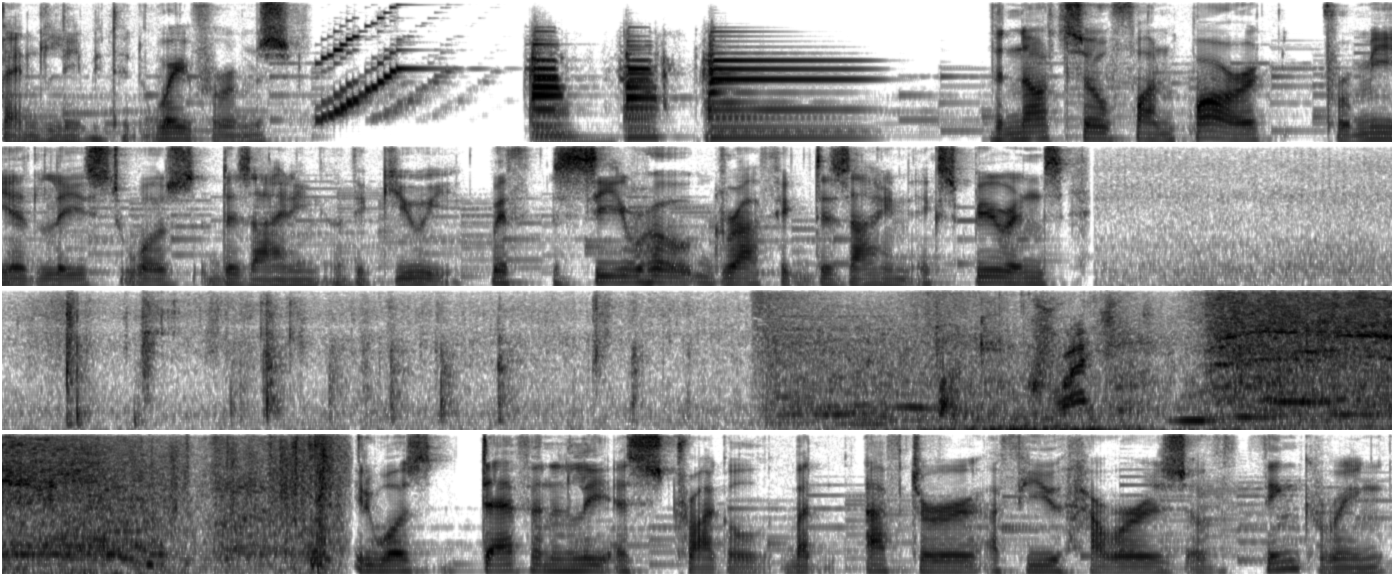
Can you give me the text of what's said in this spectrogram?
band-limited waveforms. The not so fun part, for me at least, was designing the GUI. With zero graphic design experience, It was definitely a struggle, but after a few hours of tinkering,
